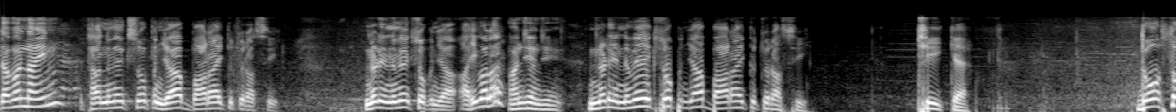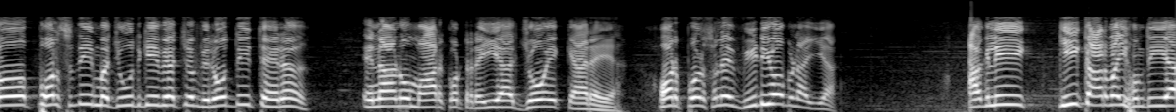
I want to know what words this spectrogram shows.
ਡਬਲ ਨਾਈਨ 98150 12184 99150 ਆਹੀ ਵਾਲਾ? ਹਾਂਜੀ ਹਾਂਜੀ। 99150 12184 ਠੀਕ ਹੈ। ਦੋਸਤੋ ਪੁਲਿਸ ਦੀ ਮੌਜੂਦਗੀ ਵਿੱਚ ਵਿਰੋਧੀ ਧਿਰ ਇਹਨਾਂ ਨੂੰ ਮਾਰ ਕੁੱਟ ਰਹੀ ਆ ਜੋ ਇਹ ਕਹਿ ਰਹੇ ਆ। ਔਰ ਪੁਲਿਸ ਨੇ ਵੀਡੀਓ ਬਣਾਈ ਆ। ਅਗਲੀ ਕੀ ਕਾਰਵਾਈ ਹੁੰਦੀ ਆ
